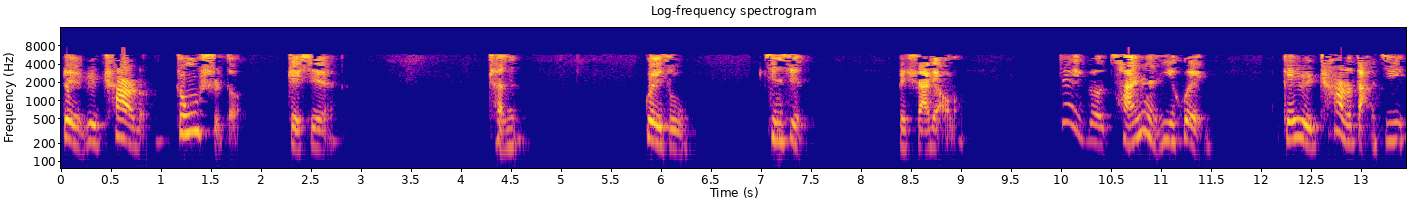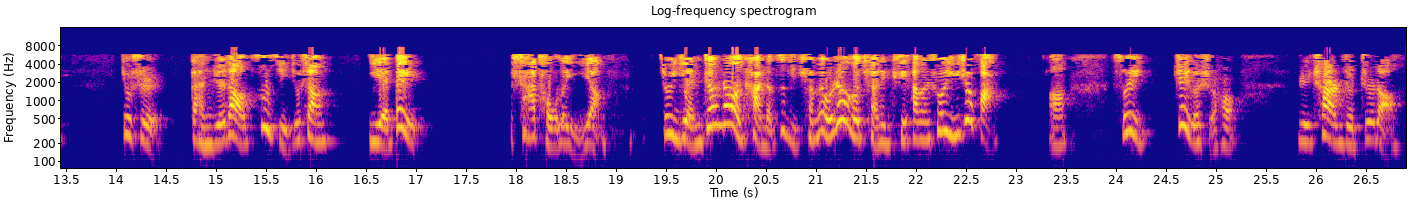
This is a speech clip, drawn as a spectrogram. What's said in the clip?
对 Richard 忠实的这些臣、贵族、亲信被杀掉了。这个残忍议会给 Richard 的打击，就是感觉到自己就像也被杀头了一样，就眼睁睁的看着自己却没有任何权利替他们说一句话啊！所以这个时候，Richard 就知道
